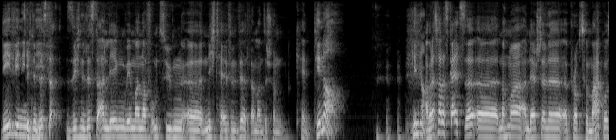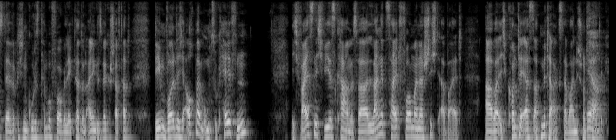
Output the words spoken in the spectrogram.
definitiv. Sich eine, Liste, sich eine Liste anlegen, wem man auf Umzügen äh, nicht helfen wird, weil man sie schon kennt. Genau. genau. Aber das war das Geilste. Äh, Nochmal an der Stelle äh, Props für Markus, der wirklich ein gutes Tempo vorgelegt hat und einiges weggeschafft hat. Dem wollte ich auch beim Umzug helfen. Ich weiß nicht, wie es kam. Es war lange Zeit vor meiner Schichtarbeit. Aber ich konnte erst ab mittags, da waren die schon Ja. fertig.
